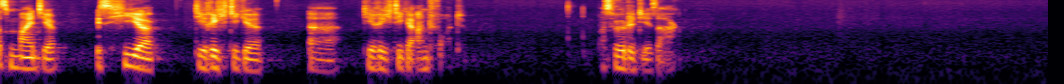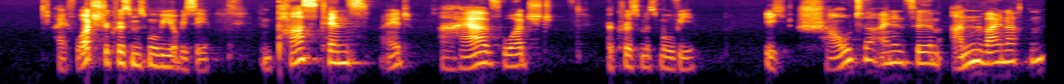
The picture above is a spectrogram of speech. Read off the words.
was meint ihr, ist hier die richtige, äh, die richtige Antwort? Was würdet ihr sagen? I've watched a Christmas movie, obviously. In past tense, right? I have watched a Christmas movie. Ich schaute einen Film an Weihnachten.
